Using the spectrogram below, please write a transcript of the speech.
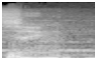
dancing.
